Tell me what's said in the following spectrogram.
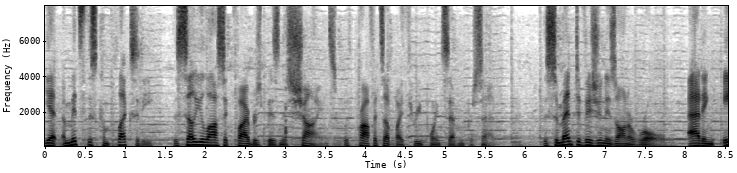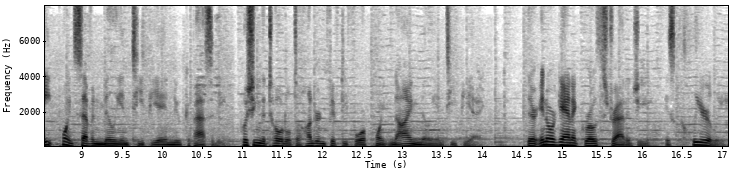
Yet, amidst this complexity, the cellulosic fibers business shines, with profits up by 3.7%. The cement division is on a roll, adding 8.7 million TPA in new capacity, pushing the total to 154.9 million TPA. Their inorganic growth strategy is clearly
